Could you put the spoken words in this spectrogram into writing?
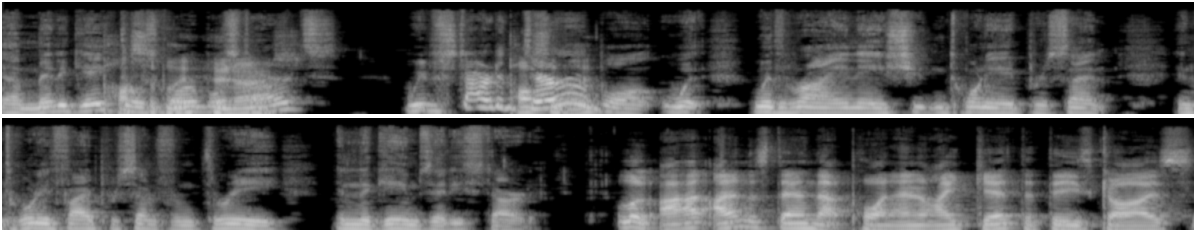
uh, mitigate Possibly. those horrible starts? We've started Possibly. terrible with with Ryan A shooting twenty eight percent and twenty five percent from three in the games that he started. Look, I, I understand that point, and I get that these guys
